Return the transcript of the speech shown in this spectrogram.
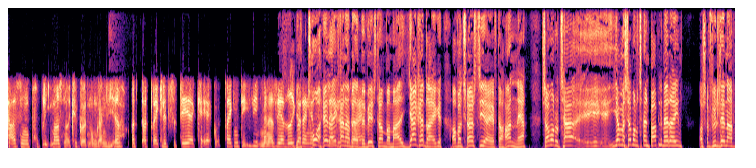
har sådan nogle problemer og sådan noget, kan godt nogle gange lide at, at, at drikke lidt, så det kan jeg godt drikke en del vin, men altså, jeg ved ikke, Jeg hvordan tror skal heller sælge ikke, han har været dig. bevidst om, hvor meget jeg kan drikke, og hvor tørstig jeg efterhånden er. Så må du tage... Øh, jamen, så må du tage en boble med dig ind, og så fylde den op.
